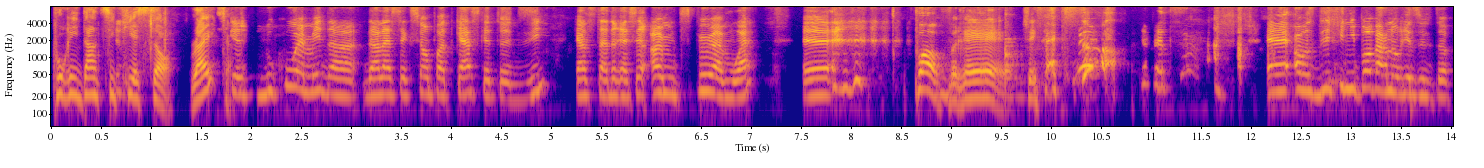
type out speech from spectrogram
pour identifier ça, right? Ce que j'ai beaucoup aimé dans, dans la section podcast que tu as dit, quand tu t'adressais un petit peu à moi, euh, Pas vrai. J'ai fait ça. j'ai fait ça. Euh, on se définit pas par nos résultats.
